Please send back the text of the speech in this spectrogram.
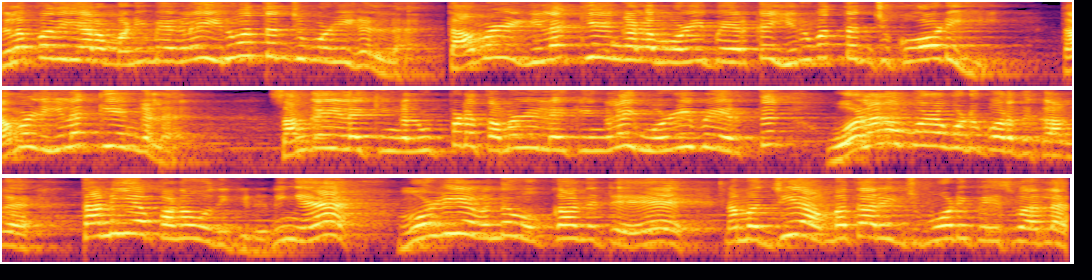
சிலப்பதிகார மணிமேகலை இருபத்தஞ்சு மொழிகள்ல தமிழ் இலக்கியங்களை மொழிபெயர்க்க இருபத்தஞ்சு கோடி தமிழ் இலக்கியங்களை. சங்க இலக்கியங்கள் உட்பட தமிழ் இலக்கியங்களை மொழிபெயர்த்து உலகம் புறம் கொண்டு போறதுக்காக தனியா பணம் ஒதுக்கிடு. நீங்க மொழியை வந்து உட்காந்துட்டு நம்ம ஜி ஐம்பத்தாறு இன்ச் மோடி பேசுவார்ல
